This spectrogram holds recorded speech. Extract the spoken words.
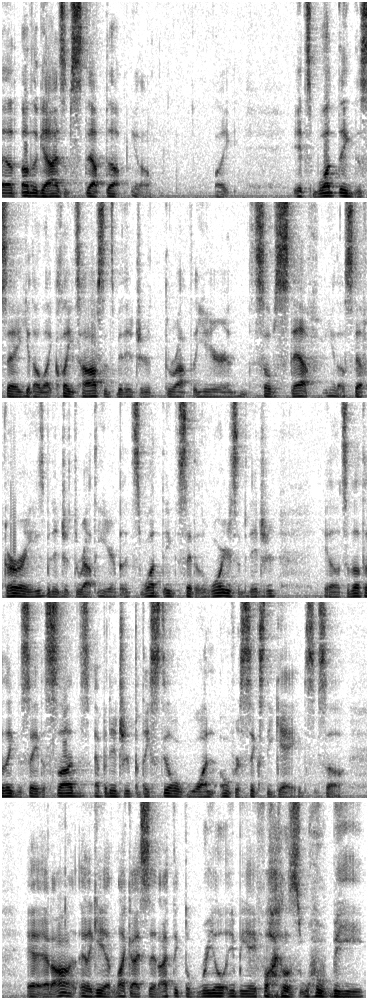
other guys have stepped up. You know, like it's one thing to say, you know, like Klay Thompson's been injured throughout the year, and so Steph, you know, Steph Curry, he's been injured throughout the year. But it's one thing to say that the Warriors have been injured. You know, it's another thing to say the Suns have been injured, but they still won over 60 games. So, and and, I, and again, like I said, I think the real NBA Finals will be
